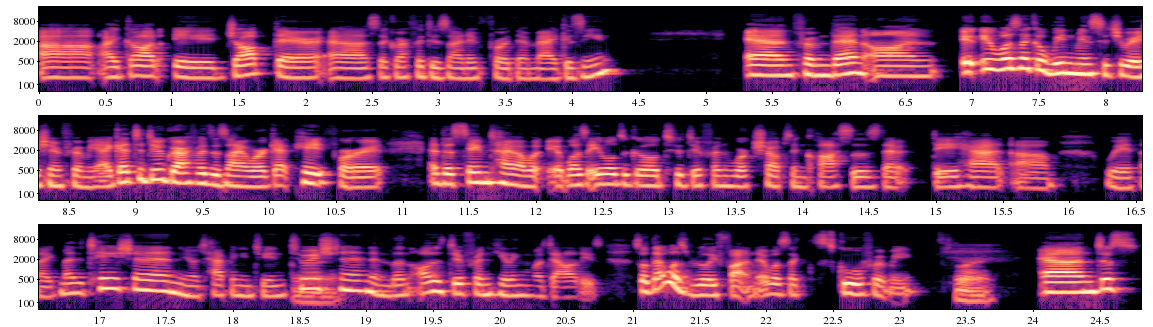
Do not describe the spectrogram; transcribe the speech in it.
Uh, I got a job there as a graphic designer for their magazine. And from then on, it, it was like a win win situation for me. I get to do graphic design work, get paid for it. At the same time, I it was able to go to different workshops and classes that they had um, with like meditation, you know, tapping into intuition and learn all these different healing modalities. So that was really fun. That was like school for me Right. and just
